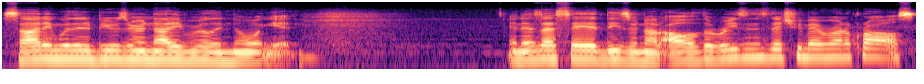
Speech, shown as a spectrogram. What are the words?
Siding with an abuser and not even really knowing it. And as I said, these are not all the reasons that you may run across,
